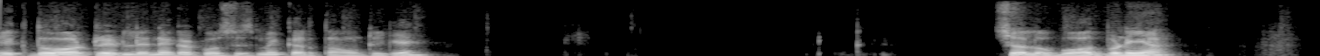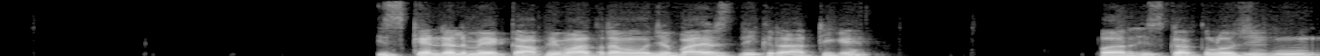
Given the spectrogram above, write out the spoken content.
एक दो और ट्रेड लेने का कोशिश मैं करता हूँ, ठीक है? चलो, बहुत बढ़िया। इस कैंडल में काफ़ी मात्रा में मुझे बायर्स दिख रहा है ठीक है? पर इसका क्लोजिंग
